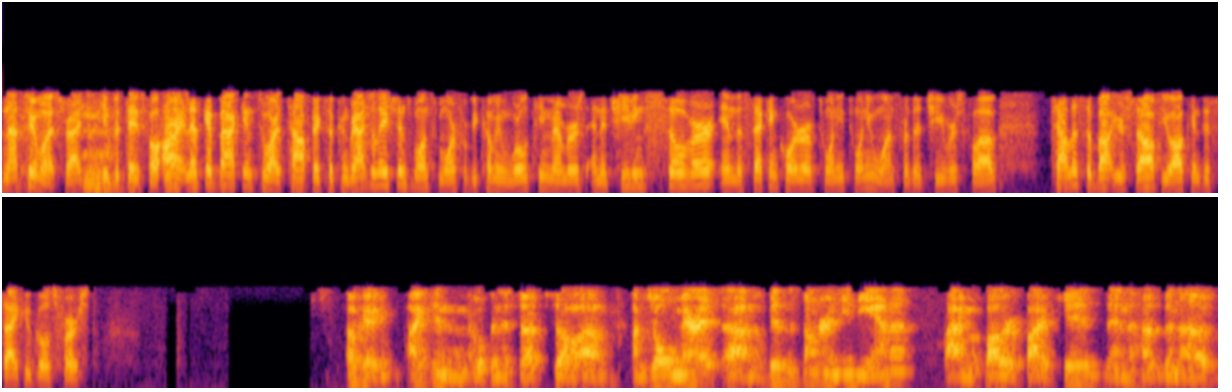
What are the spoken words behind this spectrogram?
Not too much, right? Just keep it tasteful. All right, let's get back into our topic. So congratulations once more for becoming World Team members and achieving silver in the second quarter of 2021 for the Achievers Club. Tell us about yourself. You all can decide who goes first. Okay, I can open this up. So um, I'm Joel Merritt. I'm a business owner in Indiana. I'm a father of five kids and the husband of,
